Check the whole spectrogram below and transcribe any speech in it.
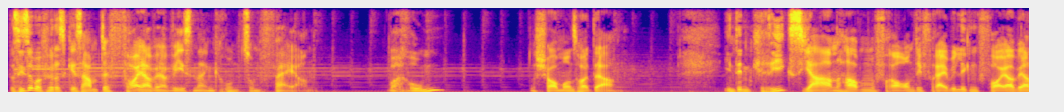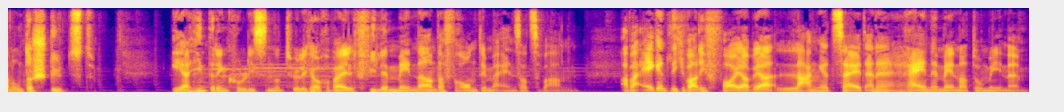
Das ist aber für das gesamte Feuerwehrwesen ein Grund zum Feiern. Warum? Das schauen wir uns heute an. In den Kriegsjahren haben Frauen die freiwilligen Feuerwehren unterstützt. Eher hinter den Kulissen natürlich, auch weil viele Männer an der Front im Einsatz waren. Aber eigentlich war die Feuerwehr lange Zeit eine reine Männerdomäne.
